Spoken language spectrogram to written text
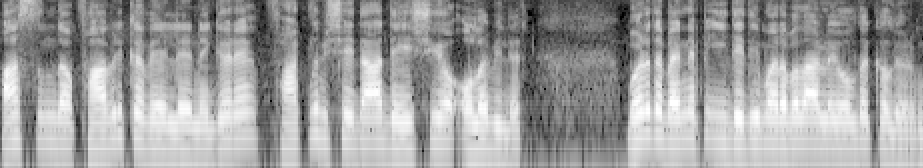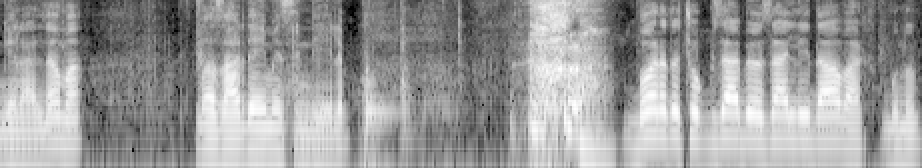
aslında fabrika verilerine göre farklı bir şey daha değişiyor olabilir. Bu arada ben hep iyi dediğim arabalarla yolda kalıyorum genelde ama nazar değmesin diyelim. Bu arada çok güzel bir özelliği daha var bunun.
